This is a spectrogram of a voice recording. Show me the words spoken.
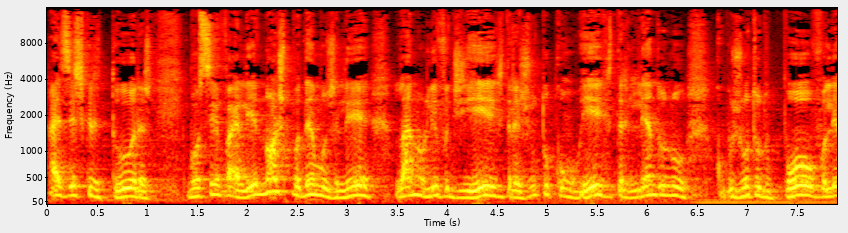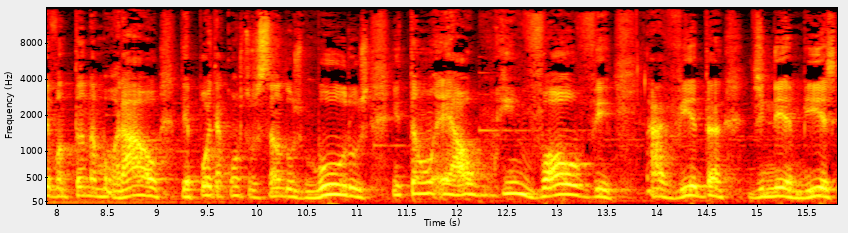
às escrituras. Você vai ler, nós podemos ler lá no livro de Esdras, junto com Esdras, lendo no, junto do povo, levantando a moral depois da construção dos muros. Então é algo que envolve a vida de Neemias.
